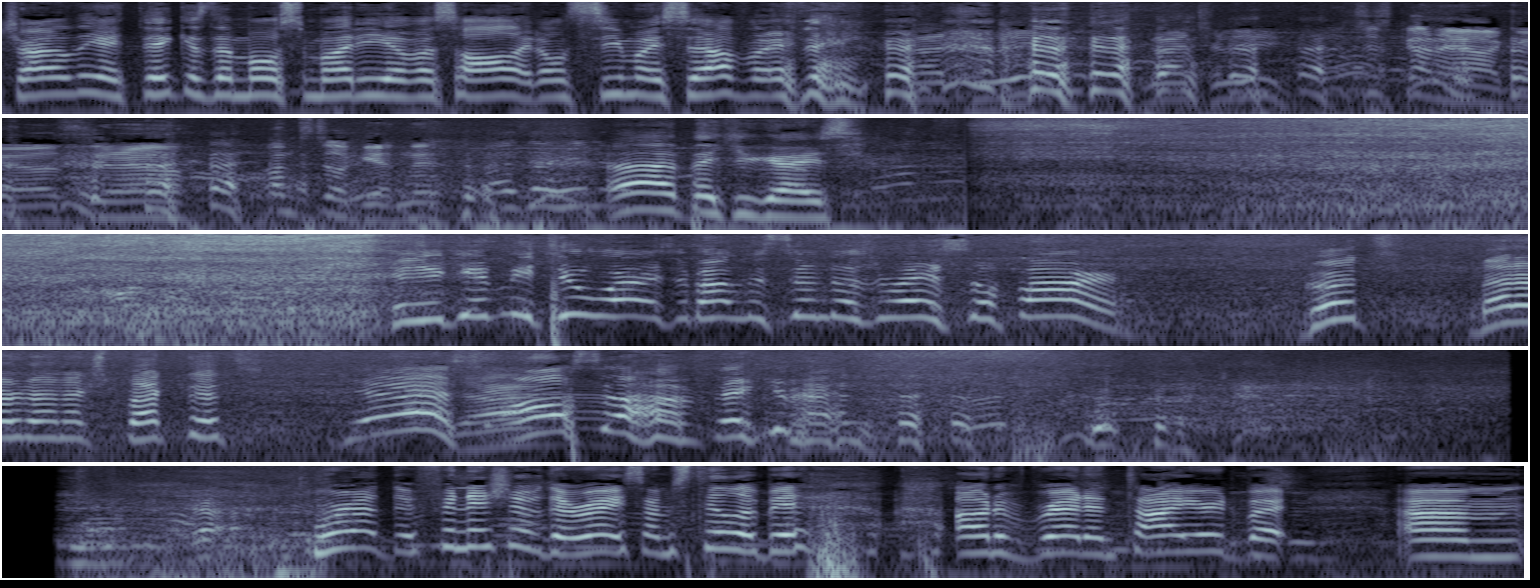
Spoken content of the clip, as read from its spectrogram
Charlie, I think, is the most muddy of us all. I don't see myself, but I think. Naturally, naturally. It's just kind of how it goes, you know. I'm still getting it. Ah, thank you guys. Can you give me two words about Lucinda's race so far? Good, better than expected. Yes, awesome. Thank you, man. We're at the finish of the race. I'm still a bit out of breath and tired, but um,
